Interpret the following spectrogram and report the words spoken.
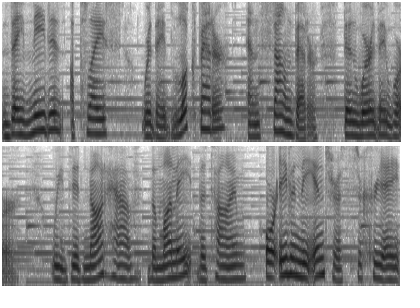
They needed a place where they'd look better and sound better than where they were. We did not have the money, the time, or even the interest to create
